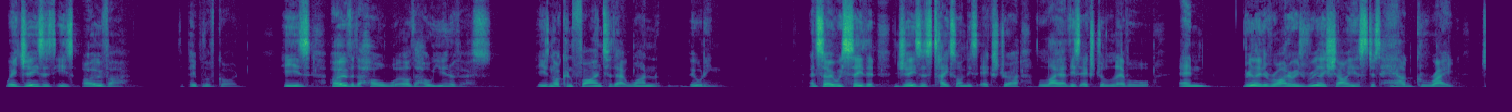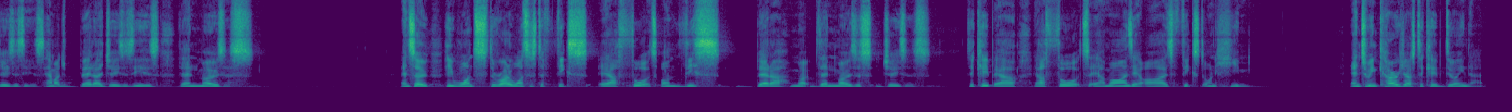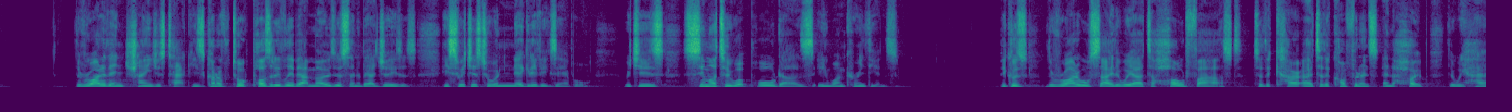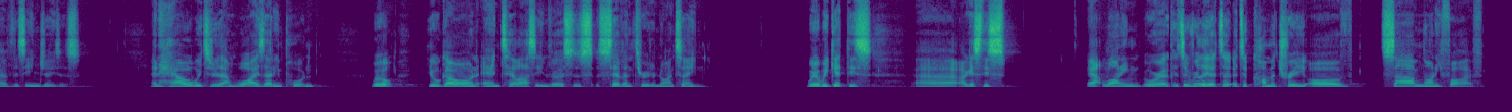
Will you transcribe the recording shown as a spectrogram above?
where Jesus is over the people of God. He is over the whole world, the whole universe. He is not confined to that one building. And so we see that Jesus takes on this extra layer, this extra level, and really the writer is really showing us just how great Jesus is, how much better Jesus is than Moses. And so he wants the writer wants us to fix our thoughts on this better than Moses Jesus, to keep our, our thoughts, our minds, our eyes fixed on him. And to encourage us to keep doing that, the writer then changes tack. He's kind of talked positively about Moses and about Jesus. He switches to a negative example, which is similar to what Paul does in 1 Corinthians. Because the writer will say that we are to hold fast to the, uh, to the confidence and the hope that we have that's in Jesus. And how are we to do that? And why is that important? Well, he'll go on and tell us in verses 7 through to 19, where we get this uh, I guess this outlining, or it's a really it's a, it's a commentary of Psalm 95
